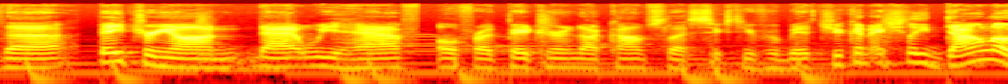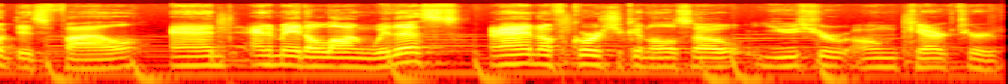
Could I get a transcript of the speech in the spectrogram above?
the Patreon that we have over at patreon.com slash 64bits, you can actually download this file and animate along with us. And of course you can also use your own character.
